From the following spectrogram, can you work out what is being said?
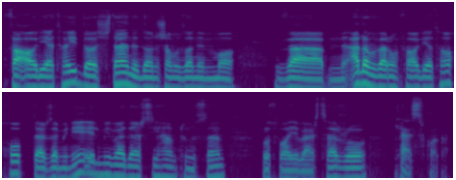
فعالیت هایی داشتند دانش آموزان ما و علاوه بر اون فعالیت ها خب در زمینه علمی و درسی هم تونستن رتبه های برتر رو کسب کنن.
